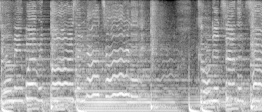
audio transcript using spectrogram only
tell me where it bars and I'll turn it colder to the time.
